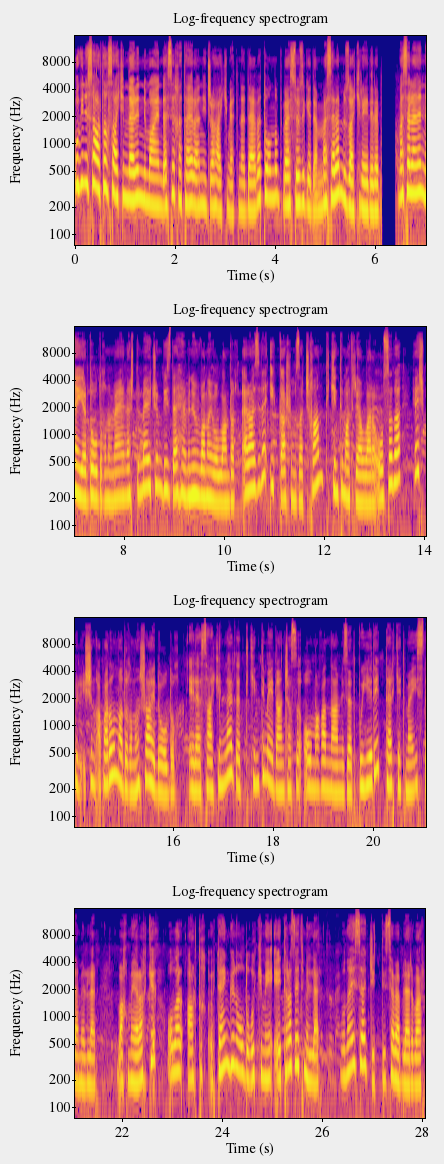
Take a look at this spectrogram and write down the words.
Bu gün isə artıq sakinlərin nümayəndəsi Xətai rayon icra hakimiyyətinə dəvət olunub və sözü gedən məsələ müzakirə edilib. Məsələnin nə yerdə olduğunu müəyyənləşdirmək üçün biz də həmin ünvana yollandıq. Ərazidə ilk qarşımıza çıxan tikinti materialları olsa da, heç bir işin aparılmadığının şahidi olduq. Elə sakinlər də tikinti meydançası olmağa namizəd bu yeri tərk etməyi istəmirlər. Baxmayaraq ki, onlar artıq ötən gün olduğu kimi etiraz etmirlər. Buna isə ciddi səbəbləri var.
